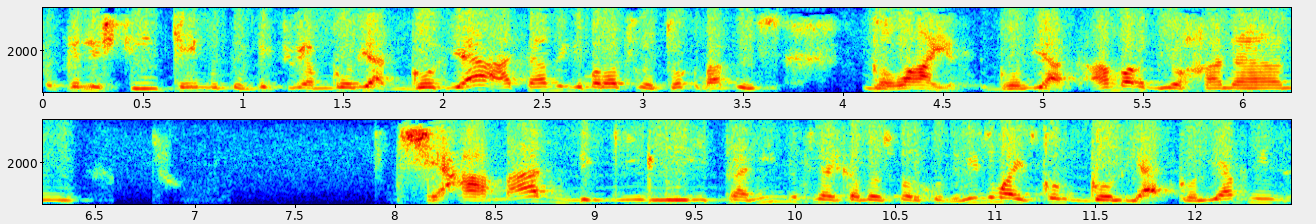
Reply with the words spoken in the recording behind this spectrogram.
the Philistine came with the victory of Goliath. Goliath, I think about to talk about this Goliath. Goliath. Amar Yohanan שעמד בגילוי פנים בפני הקדוש ברוך הוא. The reason why it's called Goliath, Goliath means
